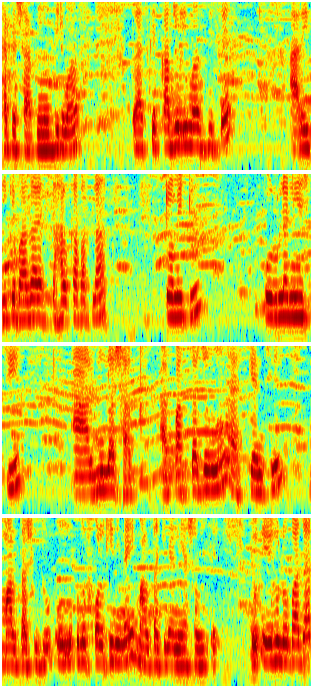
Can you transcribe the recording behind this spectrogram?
খাতে স্বাদ নদীর মাছ। তো আজকে কাজলি মাছ দিছে। আর এইদিকে বাজার আজকে হালকা পাতলা। টমেটো, করলা নিয়ে এসেছি। আর মূলা শাক। আর বাচ্চার জন্য আজকে আনছি। মালতা শুধু অন্য কোনো ফল কিনি নাই মালতা কিনে নিয়ে আসা হয়েছে। তো এ হলো বাজার,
